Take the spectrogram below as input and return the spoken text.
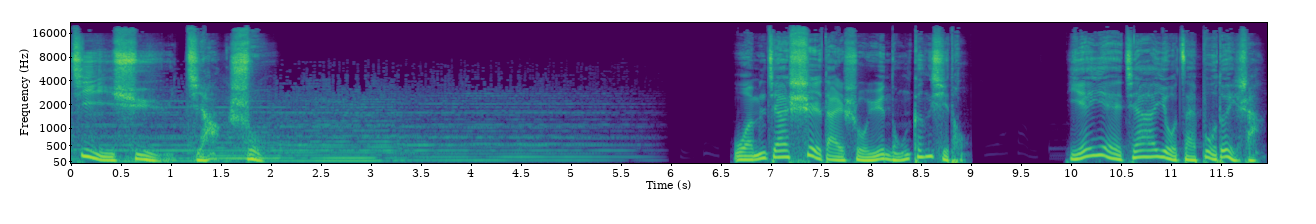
继续讲述。我们家世代属于农耕系统，爷爷家又在部队上，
